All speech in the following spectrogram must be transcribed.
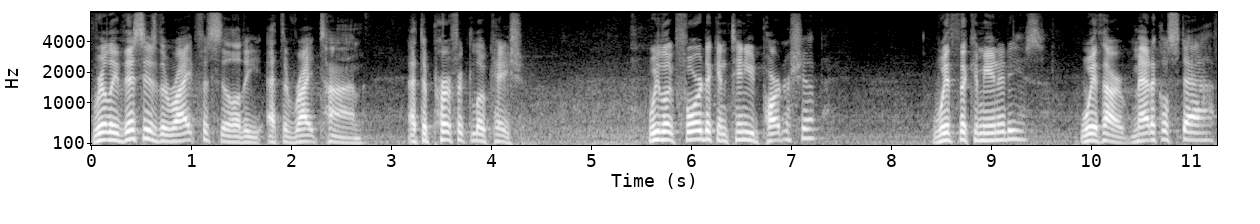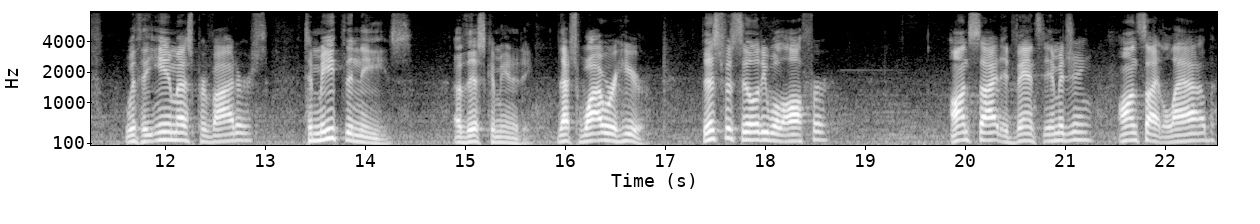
Really, this is the right facility at the right time, at the perfect location. We look forward to continued partnership with the communities, with our medical staff, with the EMS providers to meet the needs of this community. That's why we're here. This facility will offer on-site advanced imaging, on-site lab,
